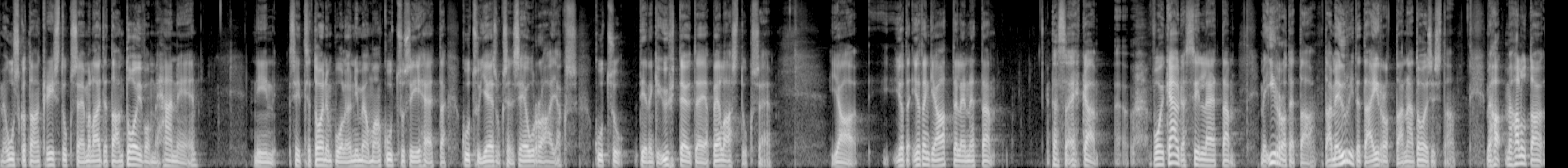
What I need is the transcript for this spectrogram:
me uskotaan Kristukseen, me laitetaan toivomme häneen, niin sitten se toinen puoli on nimenomaan kutsu siihen, että kutsu Jeesuksen seuraajaksi, kutsu tietenkin yhteyteen ja pelastukseen. Ja jotenkin ajattelen, että tässä ehkä äh, voi käydä silleen, että me irrotetaan tai me yritetään irrottaa nämä toisistaan. Me, ha- me halutaan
